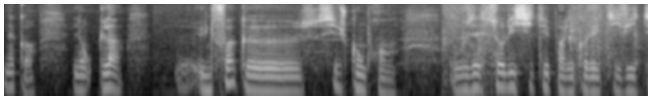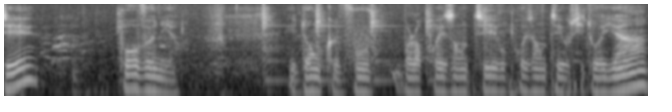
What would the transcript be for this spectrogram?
D'accord. Donc là, une fois que si je comprends, vous êtes sollicité par les collectivités pour venir. Et donc vous, leur présentez, vous présentez aux citoyens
